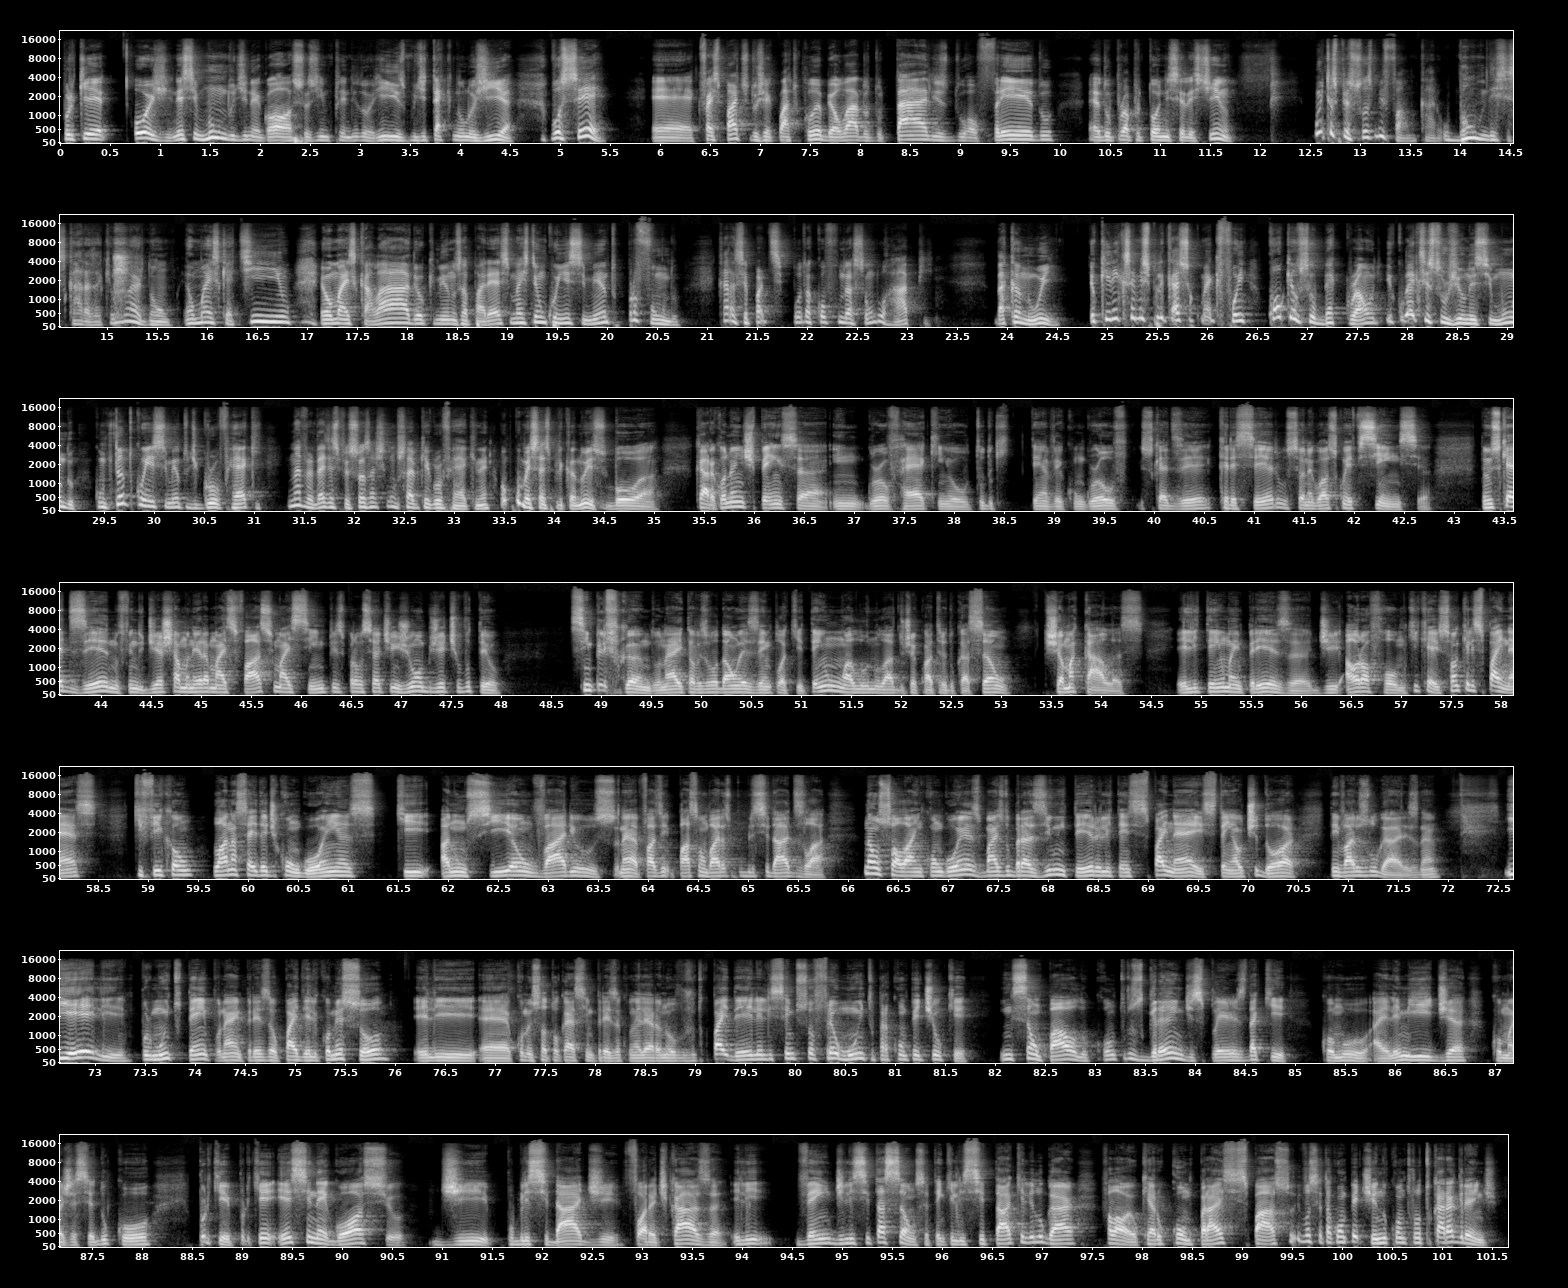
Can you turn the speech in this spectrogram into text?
porque hoje, nesse mundo de negócios, de empreendedorismo, de tecnologia, você, é, que faz parte do G4 Club, ao lado do Thales, do Alfredo, é, do próprio Tony Celestino, Muitas pessoas me falam, cara, o bom desses caras aqui é o Nardon. É o mais quietinho, é o mais calado, é o que menos aparece, mas tem um conhecimento profundo. Cara, você participou da cofundação do RAP, da Canui. Eu queria que você me explicasse como é que foi, qual que é o seu background e como é que você surgiu nesse mundo com tanto conhecimento de growth hack. Na verdade, as pessoas acham que não sabem o que é growth hack, né? Vamos começar explicando isso? Boa. Cara, quando a gente pensa em growth hacking ou tudo que tem a ver com growth, isso quer dizer crescer o seu negócio com eficiência. Então, isso quer dizer, no fim do dia, achar a maneira mais fácil, mais simples para você atingir um objetivo teu. Simplificando, né? E talvez eu vou dar um exemplo aqui. Tem um aluno lá do G4 Educação que chama Calas. Ele tem uma empresa de out of home. O que, que é isso? São aqueles painéis que ficam lá na saída de Congonhas, que anunciam vários, né? Fazem, passam várias publicidades lá não só lá em Congonhas, mas do Brasil inteiro ele tem esses painéis, tem outdoor, tem vários lugares, né? E ele, por muito tempo, né, a empresa, o pai dele começou, ele é, começou a tocar essa empresa quando ele era novo junto com o pai dele, ele sempre sofreu muito para competir o quê? Em São Paulo, contra os grandes players daqui, como a Ele Mídia, como a GC Ducô. Por quê? Porque esse negócio de publicidade fora de casa, ele vem de licitação. Você tem que licitar aquele lugar, falar, ó, eu quero comprar esse espaço e você está competindo contra outro cara grande.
